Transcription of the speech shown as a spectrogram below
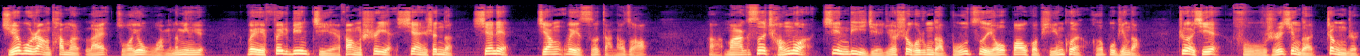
绝不让他们来左右我们的命运。为菲律宾解放事业献身的先烈将为此感到自豪。啊，马克思承诺尽力解决社会中的不自由，包括贫困和不平等这些腐蚀性的政治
